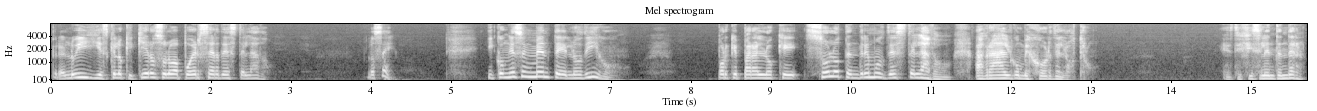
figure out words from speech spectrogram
Pero Luis, es que lo que quiero solo va a poder ser de este lado. Lo sé. Y con eso en mente lo digo. Porque para lo que solo tendremos de este lado, habrá algo mejor del otro. Es difícil entender.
